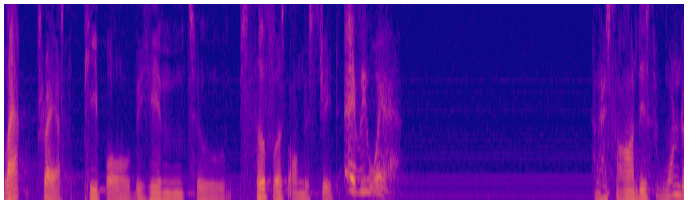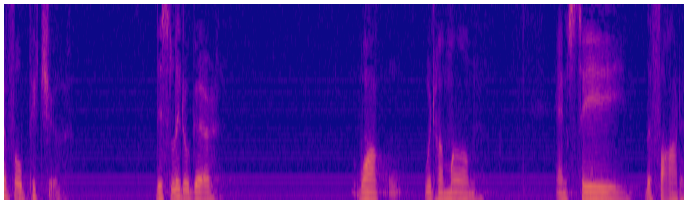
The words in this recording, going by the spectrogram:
black dress people begin to surface on the street everywhere. And I saw this wonderful picture. This little girl walk with her mom and see the father.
